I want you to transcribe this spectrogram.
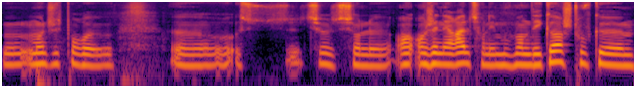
moi, juste pour. Euh, euh, sur, le, en, général, sur les mouvements de décor, je trouve que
